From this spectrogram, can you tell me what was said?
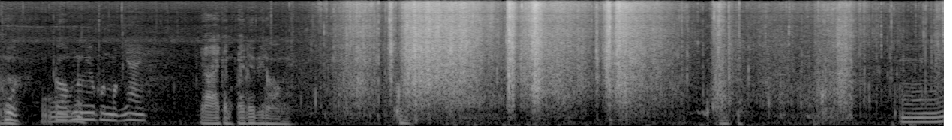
พูพูดดอกหนึงอยู่พุ่นบักใหญ่ย้ายกันไปเลยพี่น้องอืม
